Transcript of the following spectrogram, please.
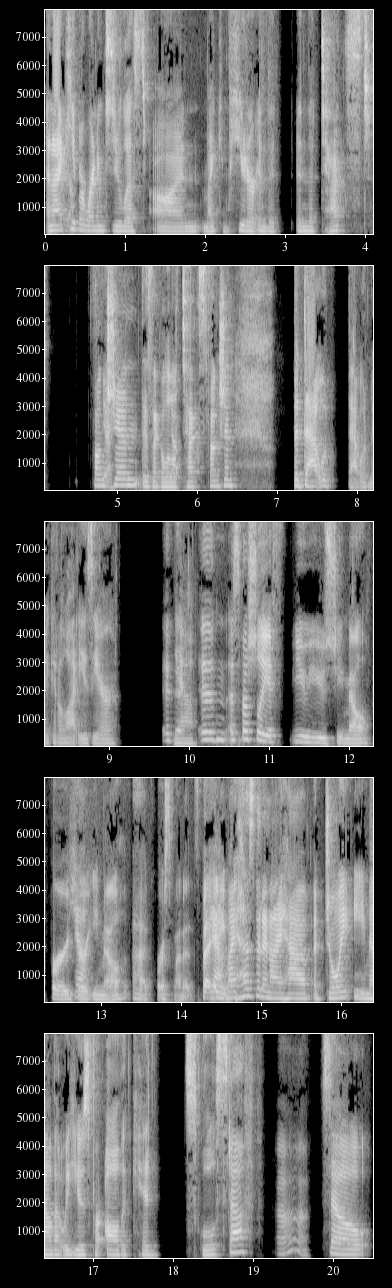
And I keep yeah. a running to-do list on my computer in the in the text function. Yeah. There's like a little text function. But that would that would make it a lot easier. Yeah. And especially if you use Gmail for your yeah. email uh, correspondence. But yeah, anyway. my husband and I have a joint email that we use for all the kid school stuff. Ah. So,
